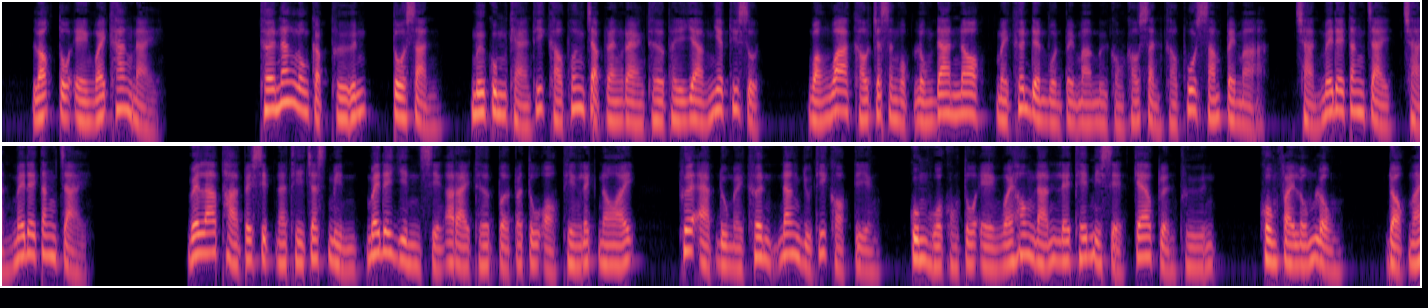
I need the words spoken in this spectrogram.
ำล็อกตัวเองไว้ข้างใน เธอนั่งลงกับพื้น ตัวสั่นมือกุมแขนที่เขาเพิ่งจับแรงๆ เธอพยายามเงียบที่สุด หวังว่าเขาจะสงบลงด้านนอก ไมเคิลเดินวนไปมามือของเขาสั่นเขาพูดซ้ำไปมา ฉันไม่ได้ตั้งใจ ฉันไม่ได้ตั้งใจ เวลาผ่านไปสิบนาทีจัสมินไม่ได้ยินเสียงอะไรเธอเปิดประตูออกเพียงเล็กน้อย เพื่อแอบดูไมเคิลนั่งอยู่ที่ขอบเตียง กุมหัวของตัวเองไว้ห้องนั้นเละเทะมีเศษแก้วเกลื่อนพื้นโคมไฟล้มลง ดอกไม้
